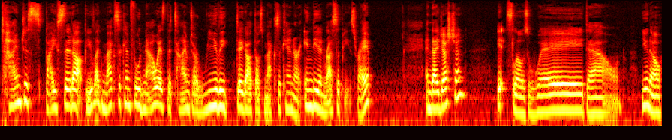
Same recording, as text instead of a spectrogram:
time to spice it up. You like Mexican food, now is the time to really dig out those Mexican or Indian recipes, right? And digestion, it slows way down. You know,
